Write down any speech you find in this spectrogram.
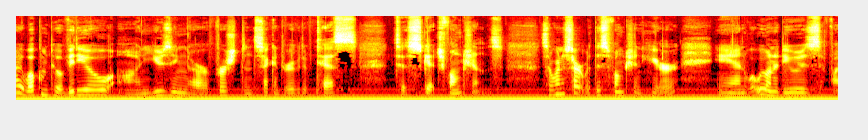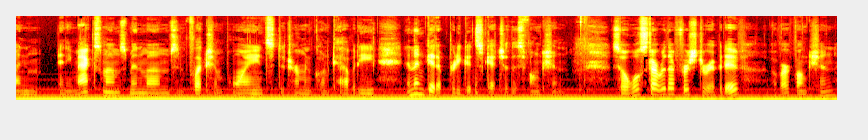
Hi, welcome to a video on using our first and second derivative tests to sketch functions. So we're going to start with this function here, and what we want to do is find any maximums, minimums, inflection points, determine concavity, and then get a pretty good sketch of this function. So we'll start with our first derivative of our function,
